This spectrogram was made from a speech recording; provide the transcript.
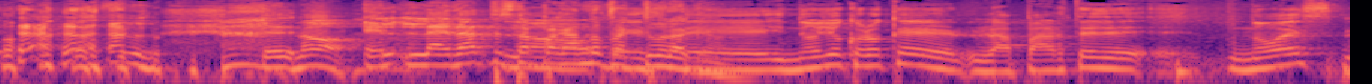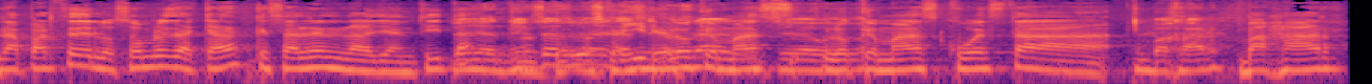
no. El- la edad te está No, pagando factura, este, no, yo creo que la parte de. No es la parte de los hombres de acá que salen en la llantita. Las llantitas, Los- los que es lo que más, lo que más cuesta Bajar. bajar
